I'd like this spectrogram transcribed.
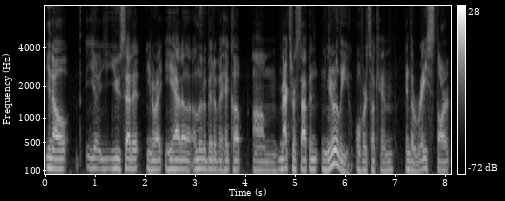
you know, you, you said it, you know, right? He had a, a little bit of a hiccup. Um, Max Verstappen nearly overtook him in the race start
